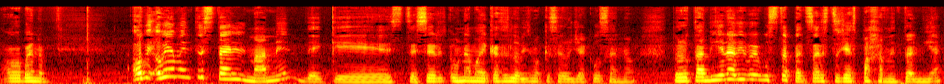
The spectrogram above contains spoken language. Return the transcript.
o bueno, obvi- obviamente está el mame de que este, ser un amo de casa es lo mismo que ser un yakuza, ¿no? Pero también a mí me gusta pensar, esto ya es paja mental mía,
